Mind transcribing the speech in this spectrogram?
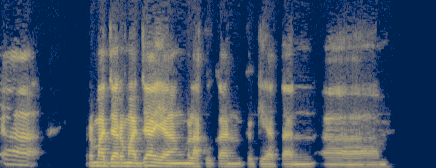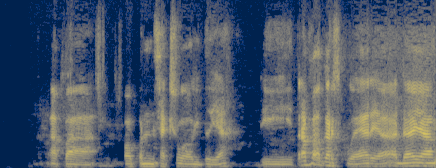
ya remaja-remaja yang melakukan kegiatan eh, apa open seksual itu ya di Trafalgar Square ya ada yang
